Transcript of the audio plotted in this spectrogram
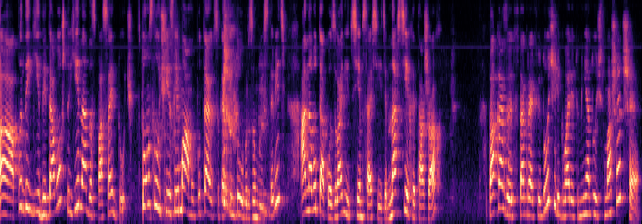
А, под эгидой того, что ей надо спасать дочь. В том случае, если маму пытаются каким-то образом выставить, она вот так вот звонит всем соседям на всех этажах, показывает фотографию дочери, говорит, у меня дочь сумасшедшая.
